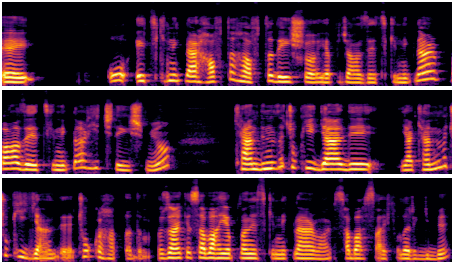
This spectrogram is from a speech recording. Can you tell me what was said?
eee, o etkinlikler hafta hafta değişiyor yapacağınız etkinlikler. Bazı etkinlikler hiç değişmiyor. Kendinize çok iyi geldi. Ya kendime çok iyi geldi. Çok rahatladım. Özellikle sabah yapılan etkinlikler var. Sabah sayfaları gibi.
